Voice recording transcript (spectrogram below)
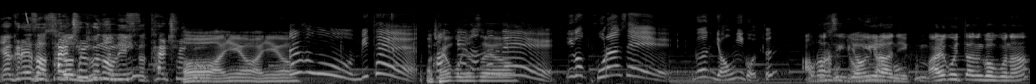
야? 야 그래서 넌 탈출구는 어디 누구니? 있어 탈출구 어 아니에요 아니에요 오 밑에 어, 잘못 밖에 보셨어요. 놨는데 이거 보라색은 0이거든? 아, 보라색 영이라고? 영이라니. 그럼 알고 있다는 거구나.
